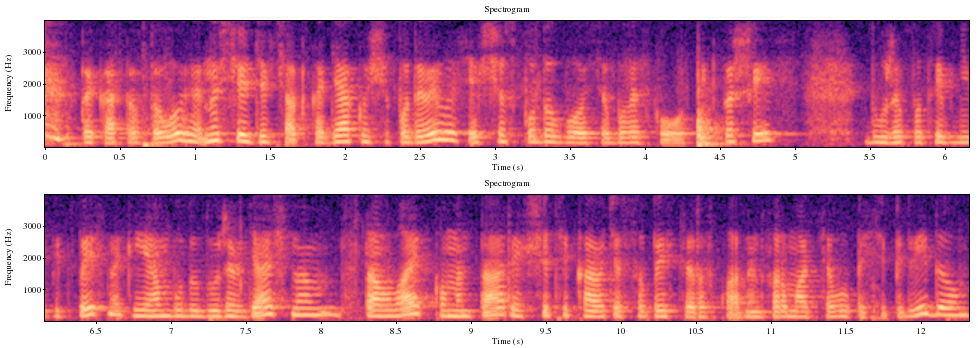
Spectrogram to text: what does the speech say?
Така тавтологія. Ну що, дівчатка, дякую, що подивились. Якщо сподобалось, обов'язково підпишись. Дуже потрібні підписники. Я вам буду дуже вдячна. Став лайк, коментар. Якщо цікавить особистий розклад, інформація в описі під відео.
